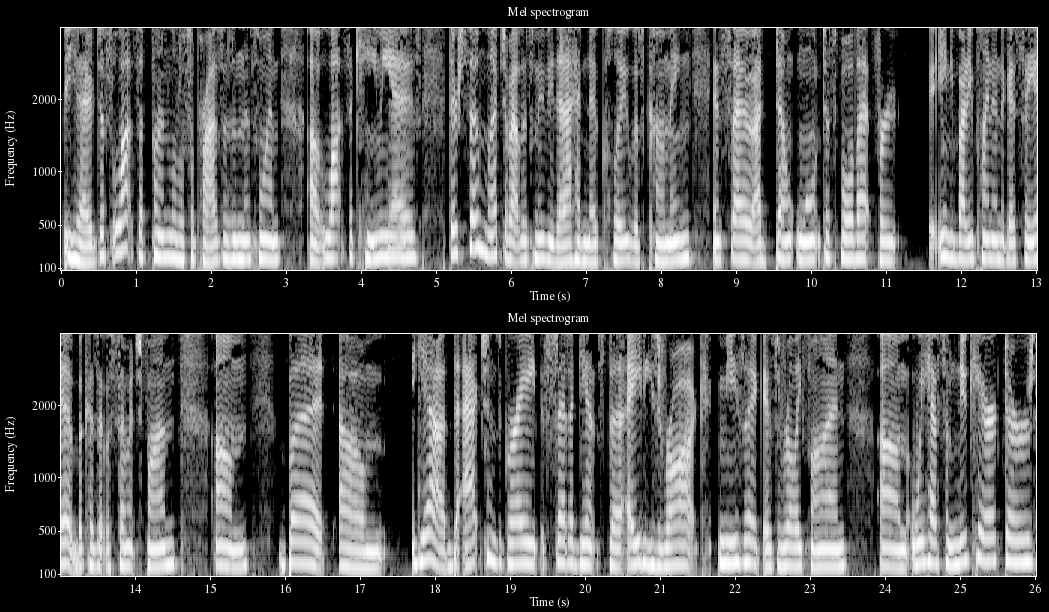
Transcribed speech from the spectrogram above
you know, just lots of fun little surprises in this one, uh, lots of cameos. There's so much about this movie that I had no clue was coming. And so I don't want to spoil that for anybody planning to go see it because it was so much fun. Um, but, um, yeah, the action's great. Set against the 80s rock music is really fun. Um, we have some new characters.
